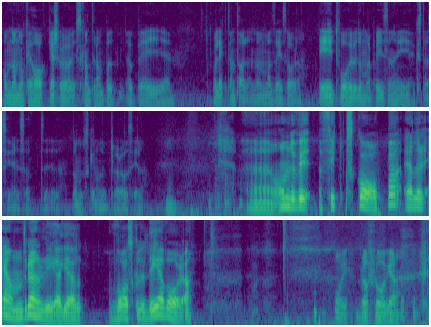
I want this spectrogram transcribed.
om någon åker hakar så ska inte de på, uppe i, på läktaren ta den om man säger så. Då. Det är ju två huvuddomare på isen i högsta serien så att eh, de ska nog klara av att se den. Mm. Eh, om du fick skapa eller ändra en regel, vad skulle det vara? Oj, bra fråga.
